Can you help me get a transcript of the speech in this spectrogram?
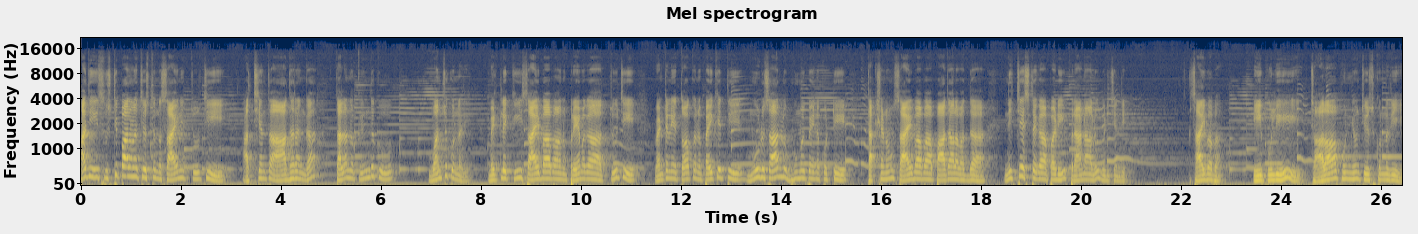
అది సృష్టి పాలన చేస్తున్న సాయిని చూచి అత్యంత ఆధారంగా తలను క్రిందకు వంచుకున్నది. మెట్లెక్కి సాయిబాబాను ప్రేమగా చూచి వెంటనే తోకను పైకెత్తి మూడుసార్లు భూమిపైన కొట్టి తక్షణం సాయిబాబా పాదాల వద్ద నిశ్చేష్టగా పడి ప్రాణాలు విడిచింది. సాయిబాబా ఈ పులి చాలా పుణ్యం చేసుకున్నది.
